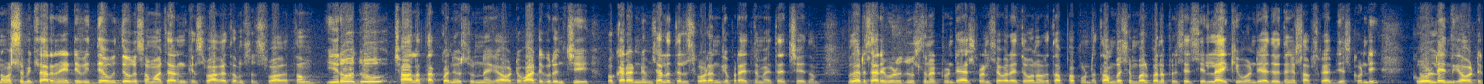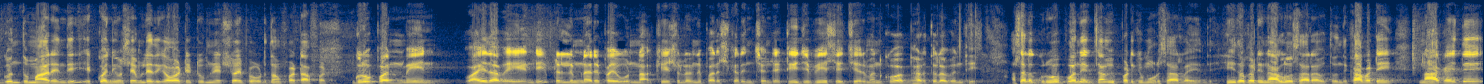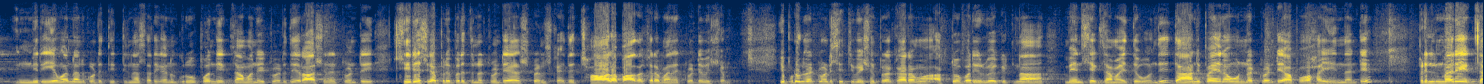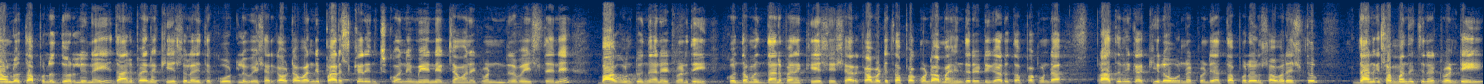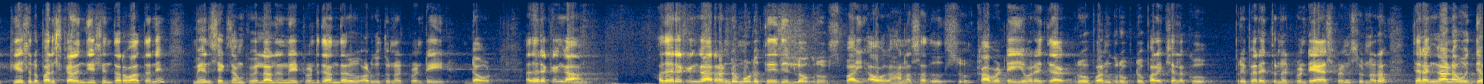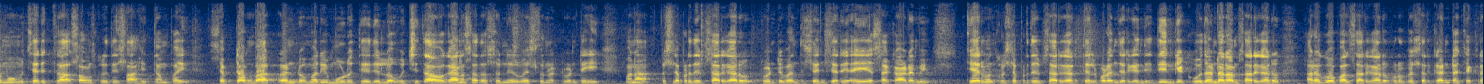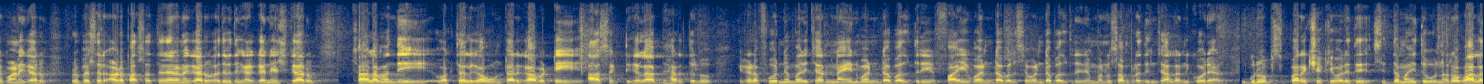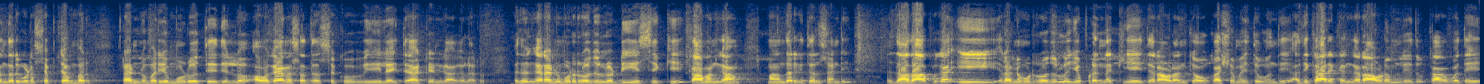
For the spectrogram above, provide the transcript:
నమస్తే మిత్రులారా నేటి విద్యా ఉద్యోగ సమాచారానికి స్వాగతం సుస్వాగతం. ఈరోజు చాలా తక్కువ న్యూస్ ఉన్నాయి కాబట్టి వాటి గురించి ఒక రెండు నిమిషాలు తెలుసుకోవడానికి ప్రయత్నం అయితే చేద్దాం. మొదటిసారి వీడియో చూస్తున్నటువంటి ఆస్పిరెంట్స్ ఎవరైతే ఉన్నారో తప్పకుండా తంబు సింబల్ పైన ప్రెస్ చేసి లైక్ ఇవ్వండి అదేవిధంగా సబ్స్క్రైబ్ చేసుకోండి. కోల్డ్ అయింది కాబట్టి గొంతు మారింది. ఎక్కువ న్యూస్ ఏం లేదు కాబట్టి టూ మినిట్స్లో ఇప్పుడు కొడతాం ఫటాఫట్. గ్రూప్ వన్ మెయిన్ వాయిదా వేయండి. ప్రిలిమినరీపై ఉన్న కేసులను పరిష్కరించండి. టీజీపీఎస్సీ చైర్మన్కు అభ్యర్థుల వినతి అసలు గ్రూప్ వన్ ఎగ్జామ్ ఇప్పటికీ మూడు సార్లు అయింది. ఇదొకటి నాలుగో సార్లు అవుతుంది. కాబట్టి నాకైతే మీరు ఏమని అనుకోండి తిట్టినా సరే కానీ గ్రూప్ వన్ ఎగ్జామ్ అనేటువంటిది రాసినటువంటి సీరియస్గా ప్రిపేర్ అవుతున్నటువంటి ఆస్పిరెంట్స్కి అయితే చాలా బాధాకరమైనటువంటి విషయం. ఇప్పుడు ఉన్నటువంటి సిచ్యువేషన్ ప్రకారం అక్టోబర్ ఇరవై ఒకటిన మెయిన్స్ ఎగ్జామ్ అయితే ఉంది. దానిపైన ఉన్నటువంటి అపోహ ఏంటంటే ప్రిలిమినరీ ఎగ్జామ్లో తప్పులు దొరికినాయి. దానిపైన కేసులు అయితే కోర్టులో వేశారు కాబట్టి అవన్నీ పరిష్కరించుకొని మెయిన్ ఎగ్జామ్ అనేటువంటి నిర్వహిస్తేనే బాగుంటుంది అనేటువంటిది కొంతమంది దానిపైన కేసు వేశారు. కాబట్టి తప్పకుండా మహేందర్ రెడ్డి గారు తప్పకుండా ప్రాథమిక కీలో ఉన్నటువంటి ఆ తప్పులను సవరిస్తూ దానికి సంబంధించినటువంటి కేసులు పరిష్కారం చేసిన తర్వాతనే మెయిన్స్ ఎగ్జామ్కి వెళ్ళాలనేటువంటిది అందరూ అడుగుతున్నటువంటి డౌట్. అదే రకంగా అదే రకంగా రెండు మూడు తేదీల్లో గ్రూప్స్పై అవగాహన చదవచ్చు కాబట్టి ఎవరైతే ఆ గ్రూప్ వన్ గ్రూప్ టూ పరీక్షలకు ప్రిపేర్ అవుతున్నటువంటి యాస్పిరెంట్స్ ఉన్నారు తెలంగాణ ఉద్యమం చరిత్ర సంస్కృతి సాహిత్యంపై సెప్టెంబర్ రెండు మరియు మూడు తేదీల్లో ఉచిత అవగాహన సదస్సు నిర్వహిస్తున్నటువంటి మన కృష్ణ ప్రదీప్ సార్ గారు twenty వన్త్ Century IAS Academy chairman Krishna Pradeep sir garu తెలపడం జరిగింది. దీనికి కోదండరాం సార్ గారు హరగోపాల్ సార్ గారు ప్రొఫెసర్ గంట చక్రపాణి గారు ప్రొఫెసర్ అడప సత్యనారాయణ గారు అదేవిధంగా గణేష్ గారు. చాలామంది వక్తలుగా ఉంటారు కాబట్టి ఆసక్తి గల అభ్యర్థులు ఇక్కడ ఫోన్ నెంబర్ ఇచ్చారు. Nine one double three five one double seven double three నెంబర్ను సంప్రదించాలని కోరారు. గ్రూప్స్ పరీక్షకి ఎవరైతే సిద్ధమైతే ఉన్నారో వాళ్ళందరూ కూడా సెప్టెంబర్ రెండు మరియు మూడో తేదీల్లో అవగాహన సదస్సుకు వీలైతే అటెండ్ కాగలరు. అదేవిధంగా రెండు మూడు రోజుల్లో డిఎస్సికి కామన్గా మనందరికీ తెలుసండి. దాదాపుగా ఈ రెండు మూడు రోజుల్లో ఎప్పుడైనా కీ అయితే రావడానికి అవకాశం అయితే ఉంది. అధికారికంగా రావడం లేదు. కాకపోతే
